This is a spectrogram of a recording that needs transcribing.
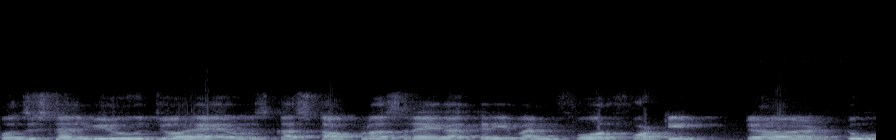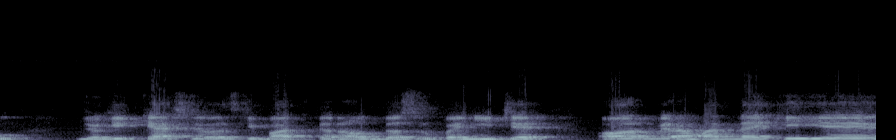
पोजिशनल व्यू जो है, उसका स्टॉप लॉस रहेगा करीबन 442 जो कि कैश लेवल्स की बात कर रहा हूँ, दस रुपए नीचे। और मेरा मानना है कि ये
